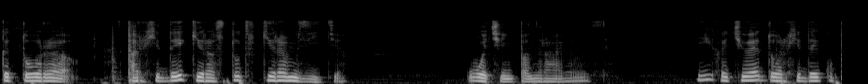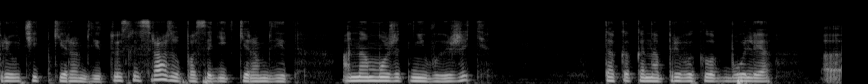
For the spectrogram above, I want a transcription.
которая орхидейки растут в керамзите. Очень понравилось. И хочу эту орхидейку приучить к керамзиту. Если сразу посадить керамзит, она может не выжить, так как она привыкла к более э,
